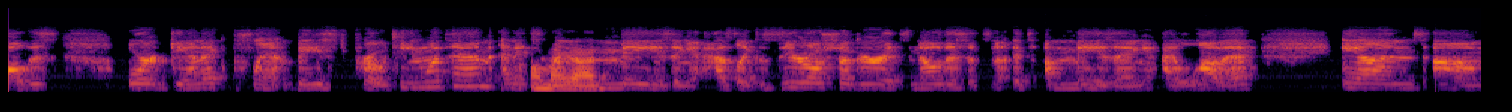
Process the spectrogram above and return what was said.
all this organic plant-based protein with him, and it's oh my God. amazing. It has like zero sugar. It's no this. It's it's amazing. I love it. And um,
